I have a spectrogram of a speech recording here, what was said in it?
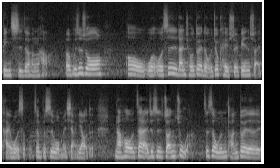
秉持得很好，而不是说，哦，我我是篮球队的，我就可以随便甩胎或什么，这不是我们想要的。然后再来就是专注啦。这是我们团队的，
